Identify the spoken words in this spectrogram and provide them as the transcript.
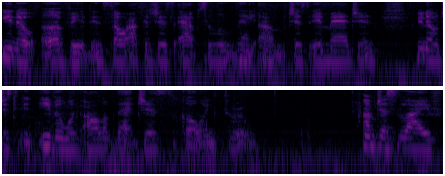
you know of it and so i could just absolutely um, just imagine you know just even with all of that just going through um just life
